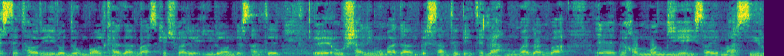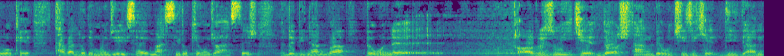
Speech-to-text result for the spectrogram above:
ستاره رو دنبال کردن و از کشور ایران به سمت اورشلیم اومدن به سمت بیت لحم اومدن و می‌خوام منجی عیسی مسیح رو که تولد منجی عیسی مسیح رو که اونجا هستش ببینن و به اون آرزویی که داشتن به اون چیزی که دیدن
